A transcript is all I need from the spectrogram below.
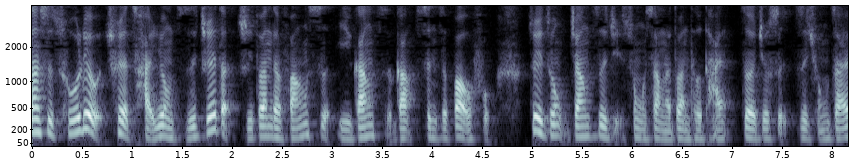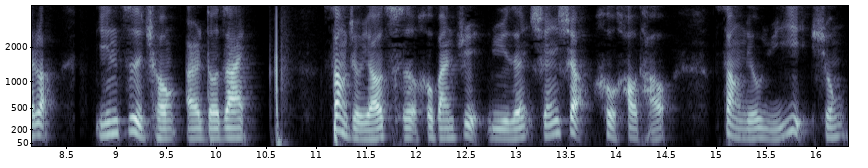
但是初六却采用直接的极端的方式，以刚止刚，甚至报复，最终将自己送上了断头台，这就是自穷灾了。因自穷而得灾。上九爻辞后半句：女人先笑后号啕，上流于义凶。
